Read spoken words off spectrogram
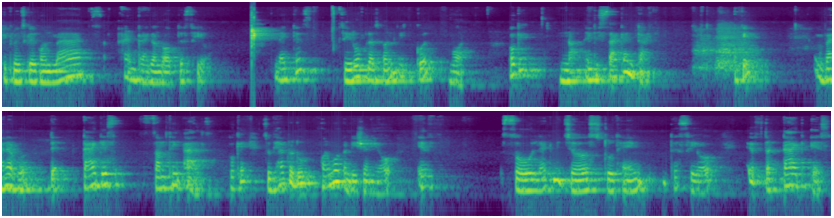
it means click on maths and drag and drop this here. Like this. 0 plus 1 equal 1 okay? Now in the second time okay? Whenever the tag is something else okay? So we have to do one more condition here. If so let me just to think this here. If the tag is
